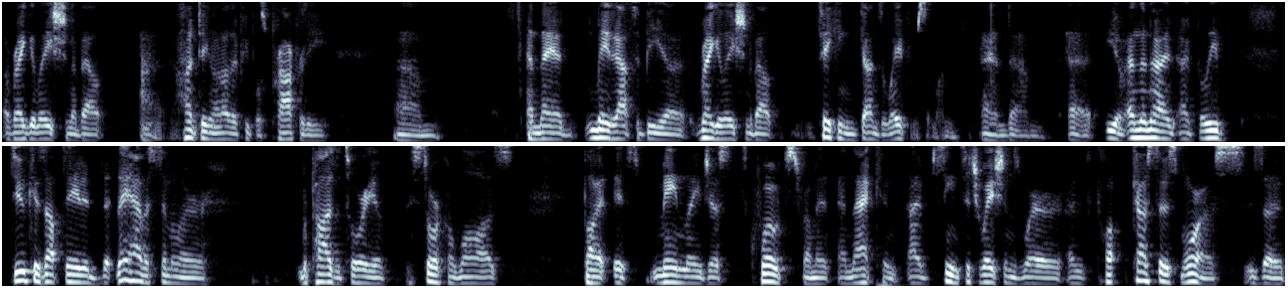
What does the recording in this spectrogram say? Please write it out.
a regulation about uh, hunting on other people's property. Um, and they had made it out to be a regulation about taking guns away from someone. And um, uh, you know, and then I, I believe Duke has updated that they have a similar repository of historical laws, but it's mainly just quotes from it. And that can I've seen situations where uh, Kostas Moros, who's a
